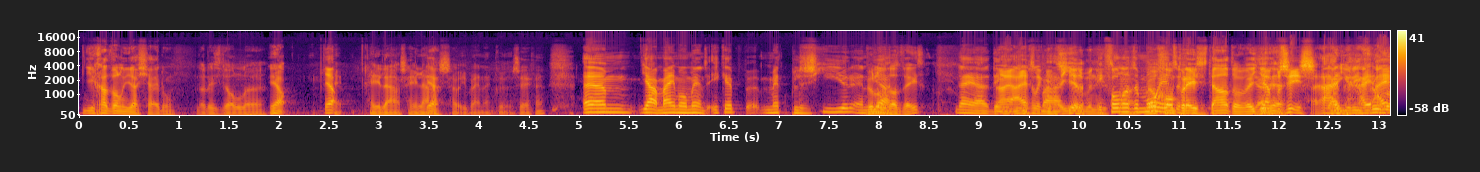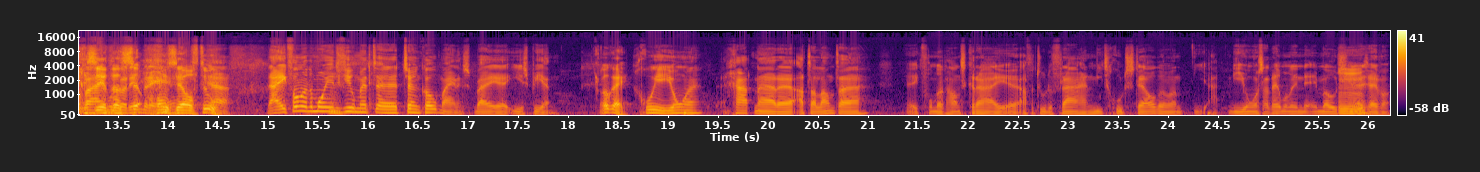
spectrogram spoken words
Je gaat wel een jasje doen. Dat is wel... eh, Ja. Ja. He- Helaas, helaas Ja. zou je bijna kunnen zeggen. Ehm, ja, mijn moment. Ik heb eh, met plezier en willen ja, we dat weten? Nou ja, denk Nou ja, niet, eigenlijk maar me ik niet, vond het een mooie gewoon presentator, weet je. Ja, precies. Ja, Hij- jullie hij dat gewoon zelf toe. Ja. Nou, ik vond het een mooi interview met eh Teun Koopmeiners bij eh ESPN. Oké. Goeie jongen, gaat naar eh, Atalanta. Ik vond dat Hans Kraai eh, af en toe de vragen niet goed stelde. Want ja, die jongen zat helemaal in de emotie. Hij zei van,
